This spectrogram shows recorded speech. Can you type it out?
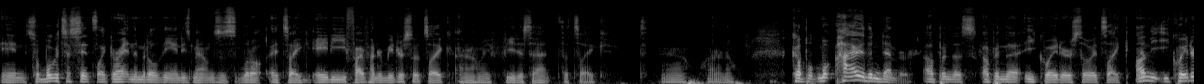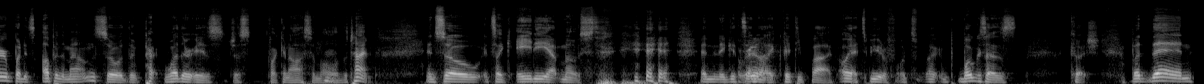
And so Bogota sits like right in the middle of the Andes Mountains. It's a little, it's like 80, 500 meters. So it's like, I don't know how many feet is that. That's like yeah, I don't know, a couple more, higher than Denver, up in this up in the equator. So it's like on the equator, but it's up in the mountains. So the pe- weather is just fucking awesome all hmm. of the time, and so it's like 80 at most, and then it gets really? into like 55. Oh yeah, it's beautiful. It's like Bogota's Kush, but then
